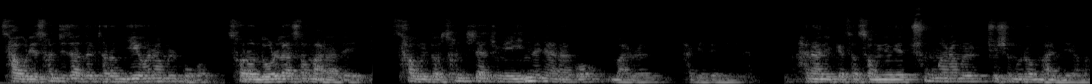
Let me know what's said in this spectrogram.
사울이 선지자들처럼 예언함을 보고 서로 놀라서 말하되 사울도 선지자 중에 있느냐라고 말을 하게 됩니다. 하나님께서 성령의 충만함을 주심으로 말미암아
